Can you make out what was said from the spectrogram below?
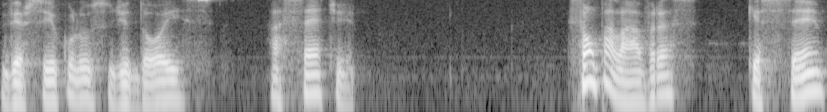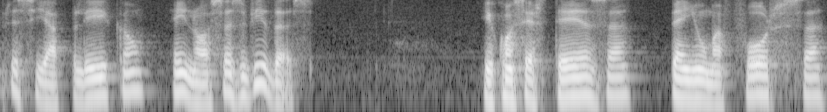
versículos de 2 a 7. São palavras que sempre se aplicam em nossas vidas. E com certeza têm uma força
